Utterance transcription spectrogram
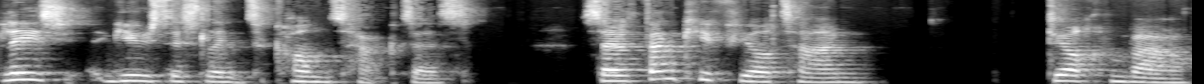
please use this link to contact us. So thank you for your time. Diolch yn fawr.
